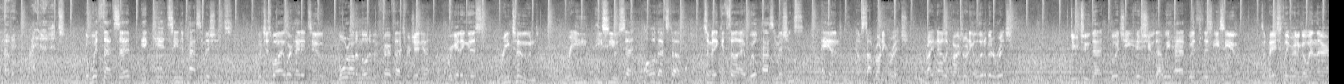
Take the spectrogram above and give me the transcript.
I love it. I love it. But with that said, it can't seem to pass emissions which is why we're headed to Moore Automotive in Fairfax, Virginia. We're getting this retuned, re-ECU set, all of that stuff to make it so that it will pass emissions and it'll stop running rich. Right now the car is running a little bit rich due to that glitchy issue that we had with this ECU. So basically we're gonna go in there,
